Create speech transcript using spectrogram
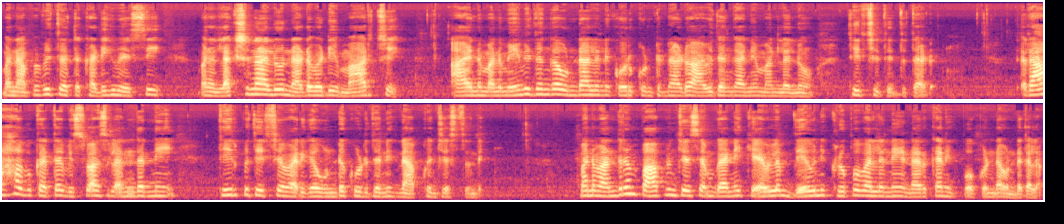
మన అపవిత్రత కడిగివేసి మన లక్షణాలు నడవడి మార్చి ఆయన మనం ఏ విధంగా ఉండాలని కోరుకుంటున్నాడో ఆ విధంగానే మనలను తీర్చిదిద్దుతాడు. రాహాబు కథ విశ్వాసులందరినీ తీర్పు తీర్చేవారిగా ఉండకూడదని జ్ఞాపకం చేస్తుంది. మనం అందరం పాపం చేశాం కానీ కేవలం దేవుని కృప వల్లనే నరకానికి పోకుండా ఉండగలం.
